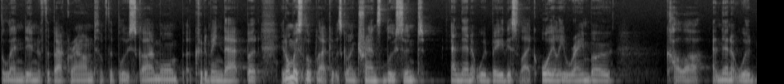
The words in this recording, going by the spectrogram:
blend in with the background of the blue sky more. It could have been that, but it almost looked like it was going translucent and then it would be this like oily rainbow color, and then it would,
